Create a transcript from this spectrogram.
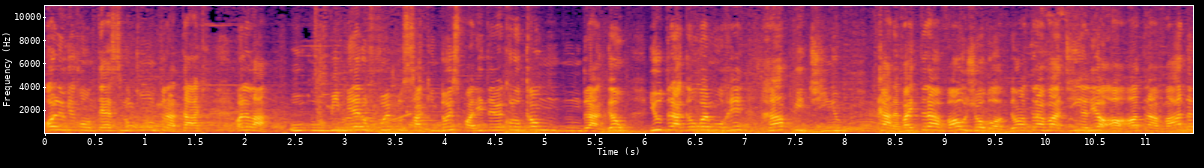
Olha o que acontece no contra-ataque. Olha lá, o, o, mineiro foi pro saco em dois palitos Ele vai colocar um, um, dragão E o dragão vai morrer rapidinho. Cara, vai travar o jogo, ó. Deu uma travadinha ali, ó, ó, ó travada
